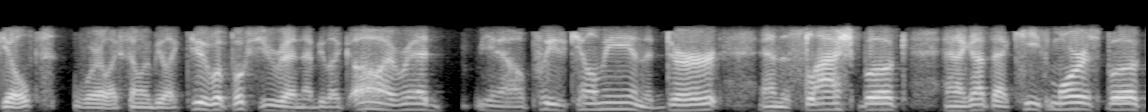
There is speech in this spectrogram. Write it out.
guilt where like someone would be like, dude, what books you read? And I'd be like, oh, I read, you know, Please Kill Me and The Dirt and the Slash book, and I got that Keith Morris book,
